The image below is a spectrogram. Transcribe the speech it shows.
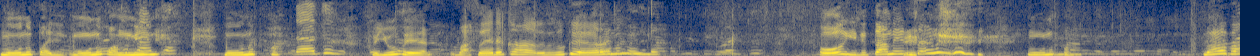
മൂന്ന് പല്ലി മൂന്ന് പന്നീന് മൂന്ന് അയ്യോ വേ ബസേര കയറണം വേണ്ട ഓ ഇരുത്താന്ന് ഇരുത്താണ് മൂന്ന് പന്നി വാ.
